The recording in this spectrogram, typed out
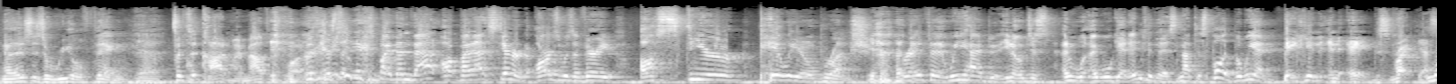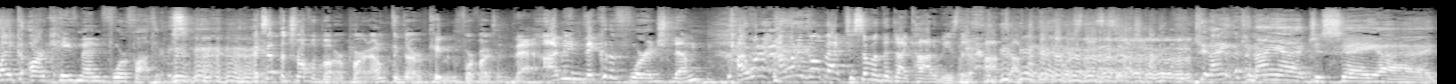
Now this is a real thing. Yeah. But oh, God, my mouth is watering. interesting because by then that uh, by that standard, ours was a very austere paleo brunch, right? That we had, you know, just and we'll, and we'll get into this, not to spoil it, but we had bacon and eggs, Right, yes. Like our cavemen forefathers. Except the truffle butter part. I don't think our caveman forefathers had that. I mean, they could have foraged them. I want to I want to go back to some of the dichotomies that have popped up over the course of this discussion. Can I can I uh, just say uh,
